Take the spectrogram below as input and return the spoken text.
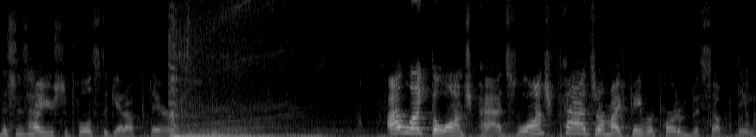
This is how you're supposed to get up there. I like the launch pads. Launch pads are my favorite part of this update.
